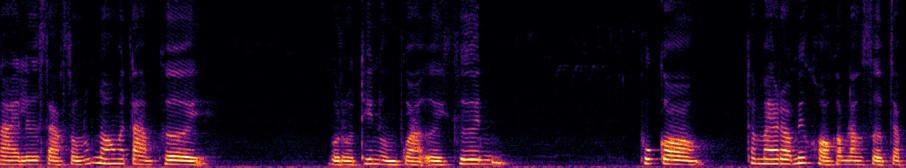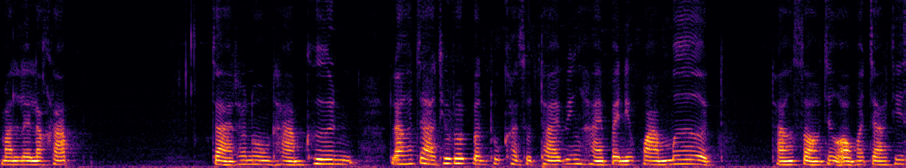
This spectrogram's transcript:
นายลือศักดิ์ส่งลูกน้องมาตามเคย บุรุษที่หนุ่มกว่าเอ่ยขึ้น ผู้กองทำไมเราไม่ขอกำลังเสริมจับมันเลยล่ะครับจ่าธนงถามขึ้น หลังจากที่รถบรรทุกคันสุดท้ายวิ่งหายไปในความมืด ทั้งสองจึงออกมาจากที่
